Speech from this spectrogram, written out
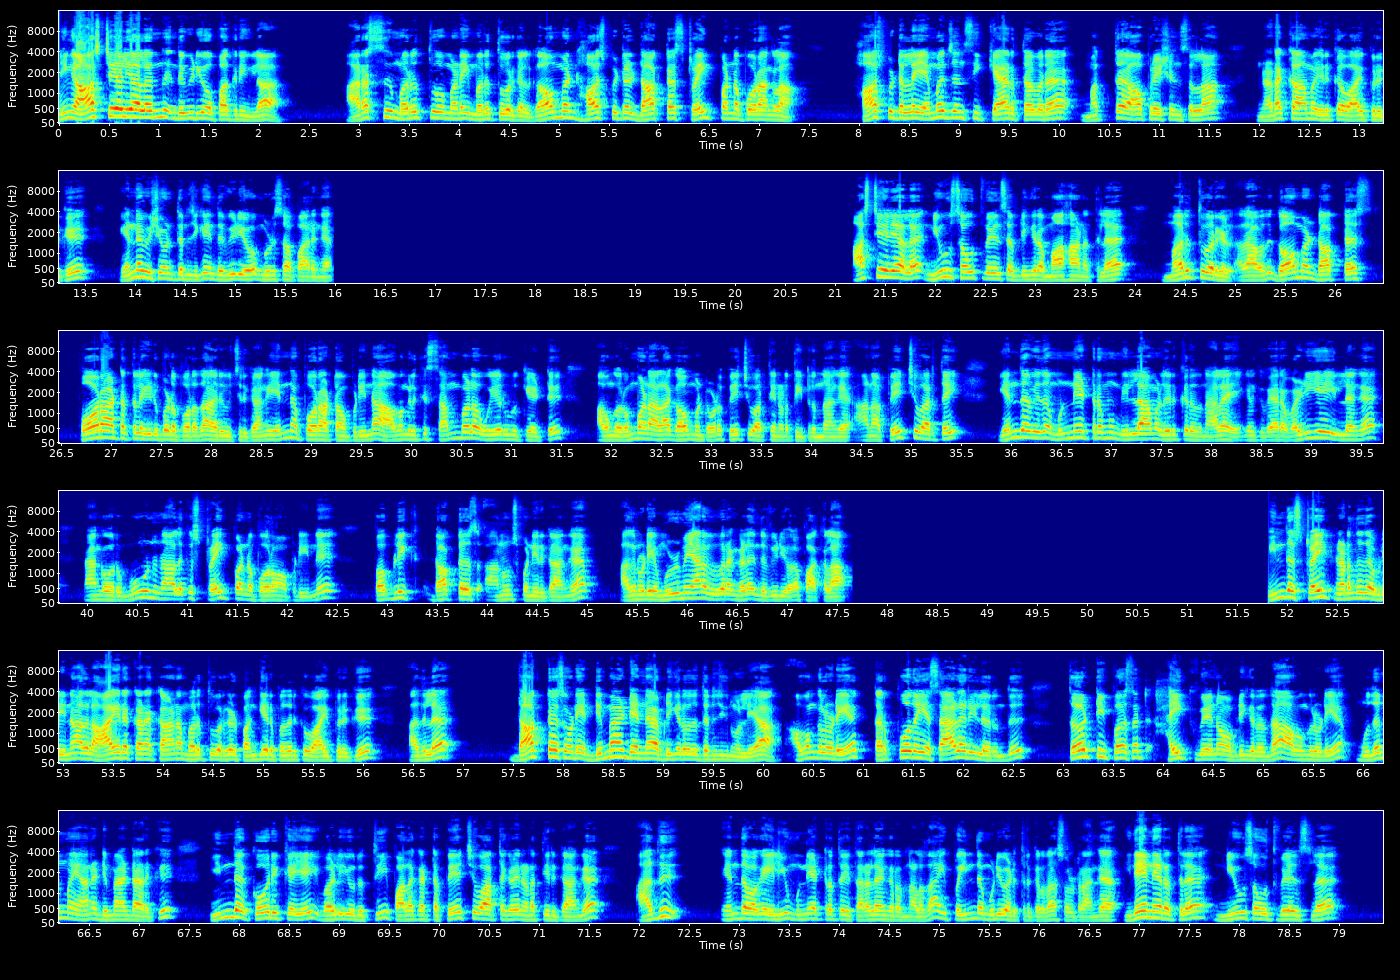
நீங்கள் ஆஸ்திரேலியாவிலேருந்து இந்த வீடியோவை பார்க்குறீங்களா அரசு மருத்துவமனை மருத்துவர்கள் கவர்மெண்ட் ஹாஸ்பிட்டல் டாக்டர் ஸ்ட்ரைக் பண்ண போகிறாங்களாம் ஹாஸ்பிட்டலில் எமர்ஜென்சி கேர் தவிர மற்ற ஆப்ரேஷன்ஸ் எல்லாம் நடக்காமல் இருக்க வாய்ப்பு இருக்குது என்ன விஷயம்னு தெரிஞ்சுக்க இந்த வீடியோவை முழுசாக பாருங்கள் ஆஸ்திரேலியாவில் நியூ சவுத் வேல்ஸ் அப்படிங்கிற மாகாணத்தில் மருத்துவர்கள் அதாவது கவர்மெண்ட் டாக்டர்ஸ் போராட்டத்தில் ஈடுபட போகிறதா அறிவிச்சிருக்காங்க. என்ன போராட்டம் அப்படின்னா அவங்களுக்கு சம்பள உயர்வு கேட்டு அவங்க ரொம்ப நாளாக கவர்மெண்ட்டோட பேச்சுவார்த்தை நடத்திட்டு இருந்தாங்க. ஆனால் பேச்சுவார்த்தை எந்தவித முன்னேற்றமும் இல்லாமல் இருக்கிறதுனால எங்களுக்கு வேற வழியே இல்லைங்க. நாங்கள் ஒரு மூணு நாளுக்கு ஸ்ட்ரைக் பண்ண போகிறோம் அப்படின்னு பப்ளிக் டாக்டர்ஸ் அனௌன்ஸ் பண்ணியிருக்காங்க அதனுடைய முழுமையான விவரங்களை இந்த வீடியோவில் பார்க்கலாம். இந்த ஸ்ட்ரைக் நடந்தது அப்படின்னா அதில் ஆயிரக்கணக்கான மருத்துவர்கள் பங்கேற்பதற்கு வாய்ப்பு இருக்குது அதில் டாக்டர்ஸோடைய டிமாண்ட் என்ன அப்படிங்கிறத தெரிஞ்சுக்கணும் இல்லையா? அவங்களுடைய தற்போதைய சேலரியில இருந்து தேர்ட்டி பர்சன்ட் ஹைக் வேணும் அப்படிங்கிறது தான் அவங்களுடைய முதன்மையான டிமாண்டாக இருக்குது இந்த கோரிக்கையை வலியுறுத்தி பல கட்ட பேச்சுவார்த்தைகளை நடத்தியிருக்காங்க. அது எந்த வகையிலையும் முன்னேற்றத்தை தரலைங்கிறதுனால தான் இப்போ இந்த முடிவு எடுத்திருக்கிறதா சொல்கிறாங்க இதே நேரத்தில் நியூ சவுத் வேல்ஸில்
